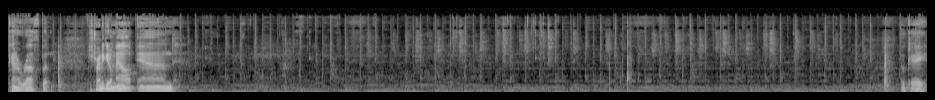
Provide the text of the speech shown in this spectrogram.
kind of rough, but I'm just trying to get them out and Okay,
